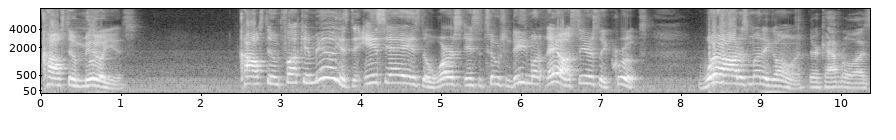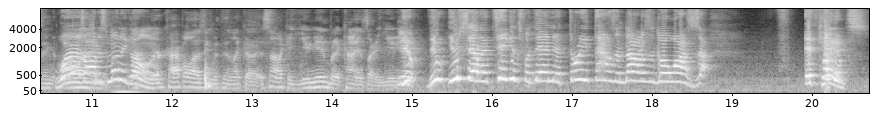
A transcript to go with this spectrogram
cost him millions. Cost them fucking millions. The NCAA is the worst institution. These mother- they are seriously crooks. Where all this money going? They're capitalizing. Where's on- all this money they're- going? They're, capitalizing within like a. It's not like a union, but it kind of is like a union. You you you selling tickets for damn near three thousand dollars to go watch. If fucking kids,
